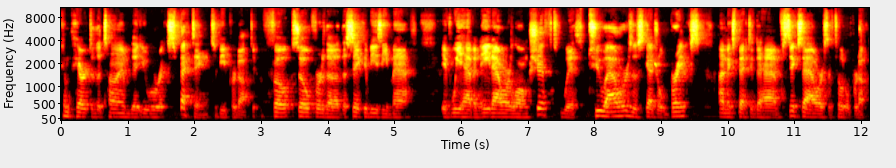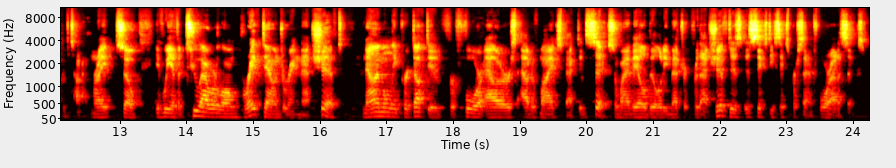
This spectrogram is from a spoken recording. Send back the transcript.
compared to the time that you were expecting to be productive. So, so for the, the sake of easy math, if we have an eight hour long shift with two hours of scheduled breaks, I'm expected to have six hours of total productive time, right? So if we have a two hour long breakdown during that shift, now I'm only productive for four hours out of my expected six. So my availability metric for that shift is, is 66%, four out of six.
